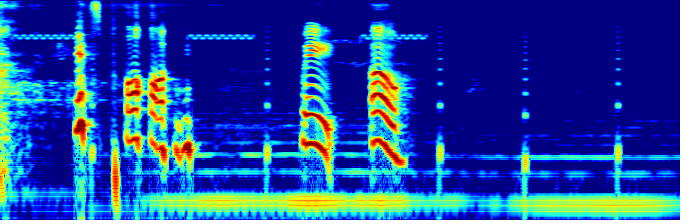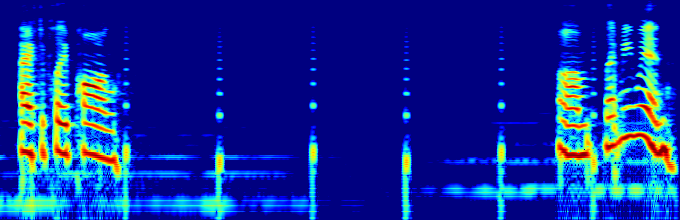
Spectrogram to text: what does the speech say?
it's Pong! Wait, oh. I have to play Pong. Um, let me win.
